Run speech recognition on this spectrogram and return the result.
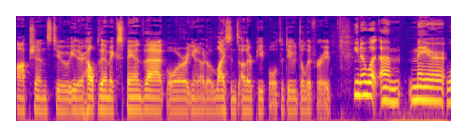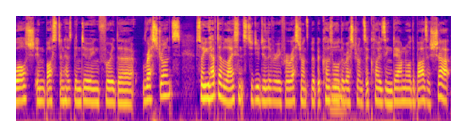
options to either help them expand that or you know to license other people to do delivery. You know what um, Mayor Walsh in Boston has been doing for the restaurants? So you have to have a license to do delivery for restaurants, but because all the restaurants are closing down, all the bars are shut,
